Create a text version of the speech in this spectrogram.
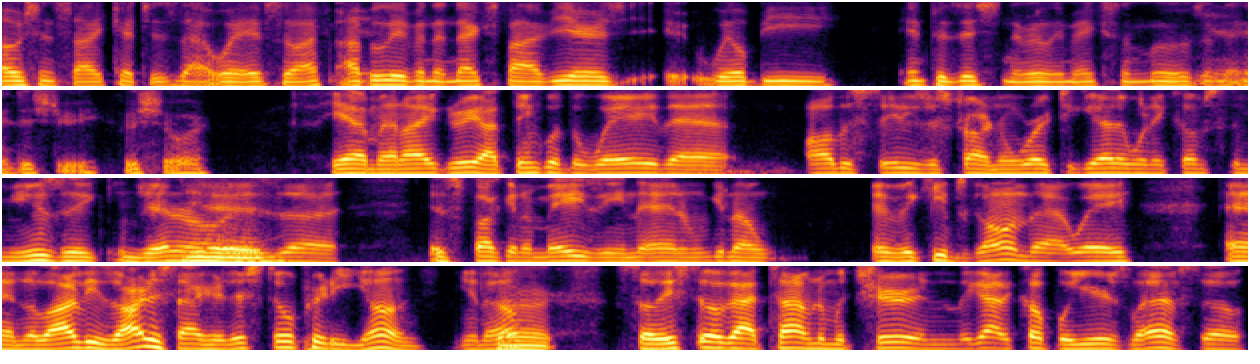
Oceanside catches that wave. So I, Yeah. I believe in the next five years it will be in position to really make some moves in the industry for sure. Yeah, man, I agree. I think with the way that all the cities are starting to work together when it comes to the music in general Yeah. is uh is fucking amazing. And you know, if it keeps going that way, and a lot of these artists out here, they're still pretty young, you know, Facts. so they still got time to mature and they got a couple years left. So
